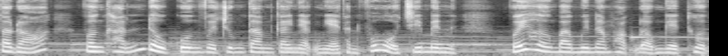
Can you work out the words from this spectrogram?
Sau đó, Vân Khánh đầu quân về trung tâm ca nhạc nhẹ Thành phố Hồ Chí Minh. Với hơn 30 năm hoạt động nghệ thuật,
